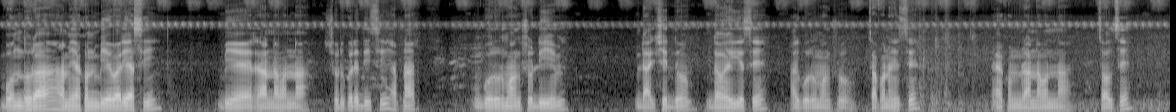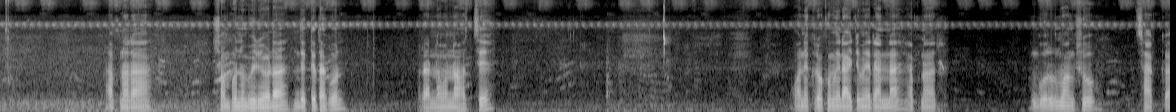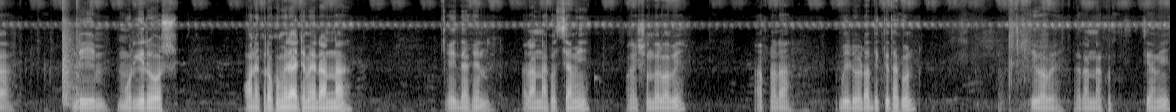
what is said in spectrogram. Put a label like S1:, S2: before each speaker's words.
S1: বন্ধুরা, আমি এখন বিয়ে বাড়ি আছি। বিয়ের রান্না বান্না শুরু করে দিয়েছি আপনার। গরুর মাংস, ডিম, ডাল সেদ্ধ দেওয়া হয়ে গেছে আর গরুর মাংস চাপানো হয়েছে। এখন রান্না বান্না চলছে। আপনারা সম্পূর্ণ ভিডিওটা দেখতে থাকুন। রান্না বান্না হচ্ছে। অনেক রকমের আইটেমের রান্না, আপনার গরুর মাংস, ছাক্কা, ডিম, মুরগির রস, অনেক রকমের আইটেমের রান্না। এই দেখেন, রান্না করছি আমি অনেক সুন্দরভাবে। আপনারা ভিডিওটা দেখতে থাকুন, কীভাবে রান্না করছি আমি।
